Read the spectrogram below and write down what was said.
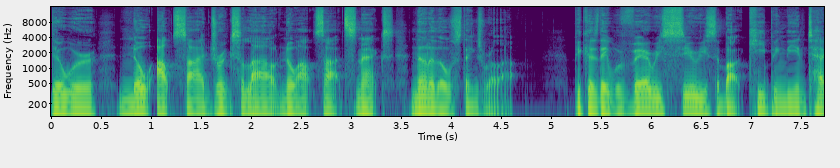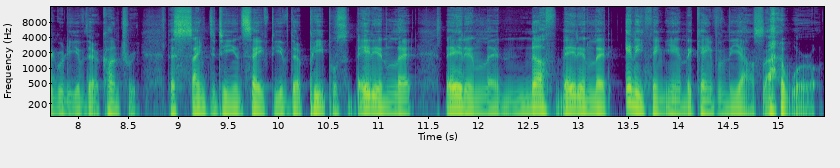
there were no outside drinks allowed, no outside snacks. None of those things were allowed because they were very serious about keeping the integrity of their country, the sanctity and safety of their people. So they didn't let they didn't let nothing, they didn't let anything in that came from the outside world,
